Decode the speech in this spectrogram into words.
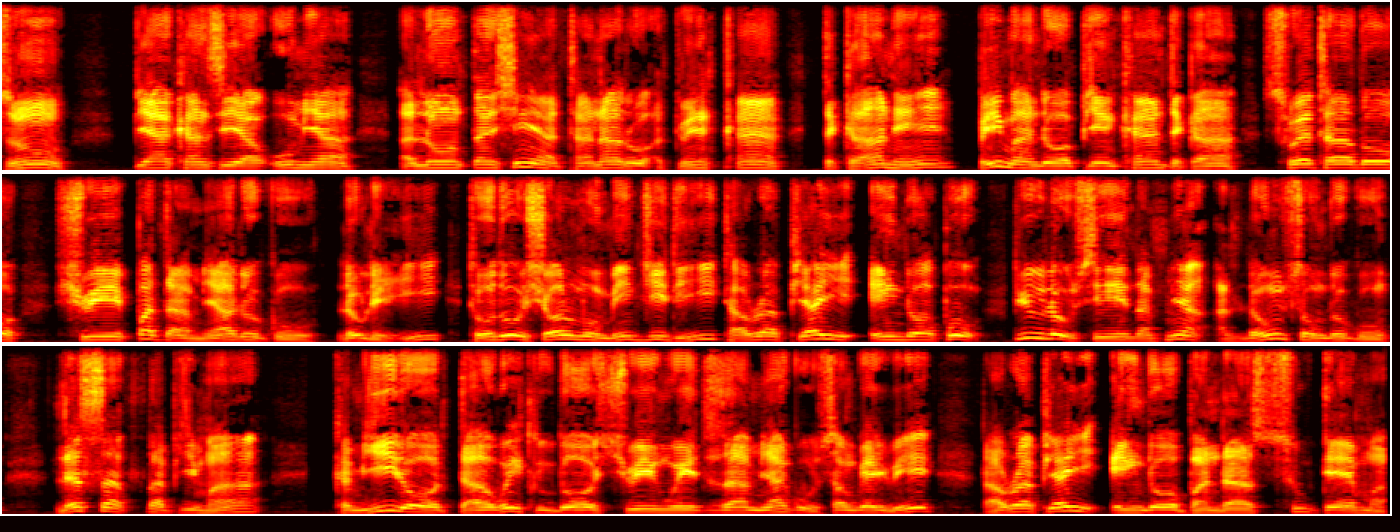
ဇွန်းပြာခံစရာအိုးများအလွန်တန်ရှင်းရာဌာနတော်အတွင်ခန်းတကားနှင့်ဗိမာန်တော်ပြင်ခန်းတကားဆွဲထားသောရွှေပတ်တံများတို့ကိုလှုပ်လေ၏ထိုသို့ရှောလမုမင်းကြီးသည်သာရဖျား၏အိမ်တော်ဖို့ပြုလုပ်စီရင်သမျှအလုံးစုံတို့ကိုလက်ဆက်တပ်ပြီးမှ ခမည်းတော်ဒါဝိဒ်လူသော ရွှေငွေတစားများကို ဆောင်ခဲ့၍ဒါဝရဖျား၏အိမ်တော်ဗန္ဒာစုတဲမှ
